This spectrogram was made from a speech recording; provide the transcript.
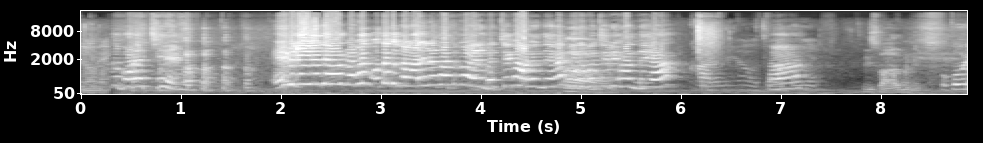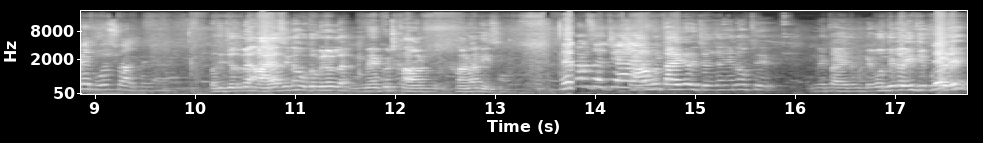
ਤਾਂ ਬੜੇ ਅੱਛੇ ਹੈ। ਇਹ ਵੀ ਨਹੀਂ ਕਹਿੰਦੇ ਹੁਣ ਮੈਂ ਕਿਹਾ ਉਹ ਤਾਂ ਦੁਕਾਨ ਨਾਲ ਖਤਮ ਹੋਏ ਨੇ ਬੱਚੇ ਖਾ ਲੈਂਦੇ ਆ ਨਾ ਮੇਰੇ ਬੱਚੇ ਵੀ ਖਾਂਦੇ ਆ। ਹਾਂ। ਵੀ ਸਵਾਦ ਬਣੇ। ਪਕੌੜੇ ਬਹੁਤ ਸਵਾਦ ਬਣੇ। ਪਰ ਜਦੋਂ ਮੈਂ ਆਇਆ ਸੀ ਨਾ ਉਦੋਂ ਮੈਨੂੰ ਲ- ਮੈਂ ਕੁਝ ਖਾਣ ਖਾਣਾ ਨਹੀਂ ਸੀ। ਇਹ ਕੰਮ ਸੋਚਿਆ ਸ਼ਾਮ ਨੂੰ ਤਾਏ ਘਰੇ ਚੱਲ ਜਾਂਗੇ ਨਾ ਉੱਥੇ ਮੇਰੇ ਤਾਏ ਦੇ ਮੁੰਡੇ ਉਹਦੇ ਘਰੇ ਹੀ ਦੀਪੂ ਘਰੇ।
